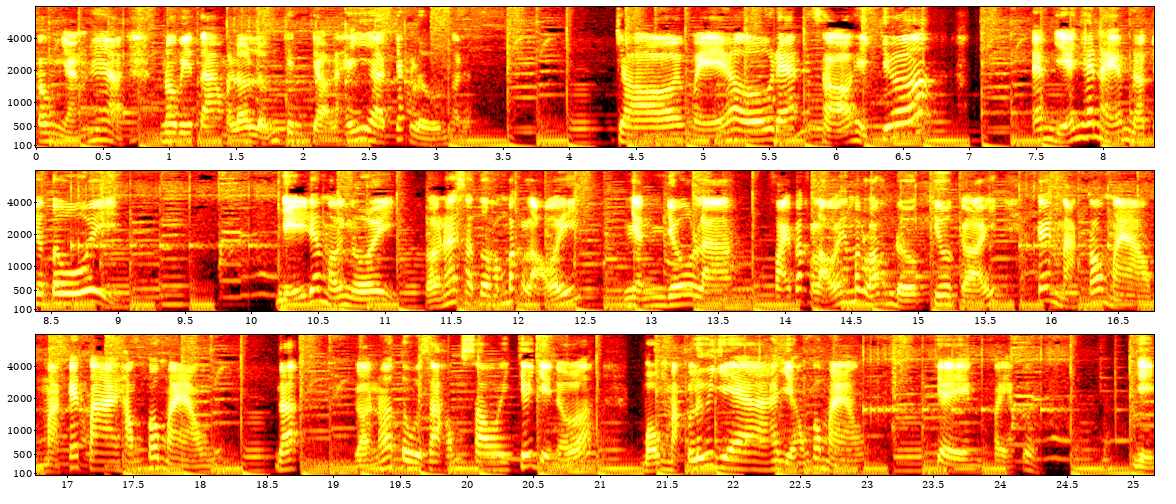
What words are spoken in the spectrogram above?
công nhận ha. Nobita mà lơ lửng trên trời là thấy à, chất lượng rồi đó trời, mẹ ơi, đáng sợ thì chứ. Em vẽ như thế này em nộp cho tôi. Vậy đó mọi người, rồi nói sao tôi không bắt lỗi. Nhìn vô là phải bắt lỗi không bắt lỗi không được, chưa kể. Cái mặt có màu mà cái tay không có màu đó, rồi nói tôi sao không soi chứ gì nữa. Bộ mặt lưới da hay gì không có màu. Chèn phẹt rồi. Vậy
